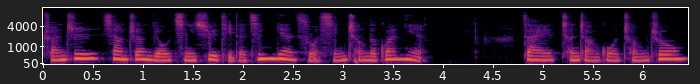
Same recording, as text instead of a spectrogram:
船只象征由情绪体的经验所形成的观念。在成长过程中，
